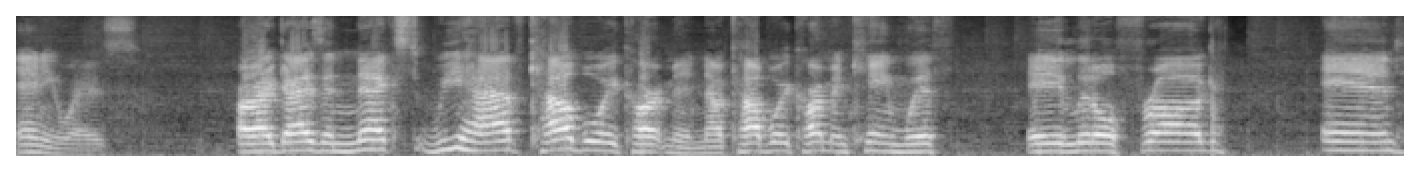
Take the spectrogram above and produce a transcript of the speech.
Anyways. Alright guys, and next we have Cowboy Cartman. Now Cowboy Cartman came with a little frog and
